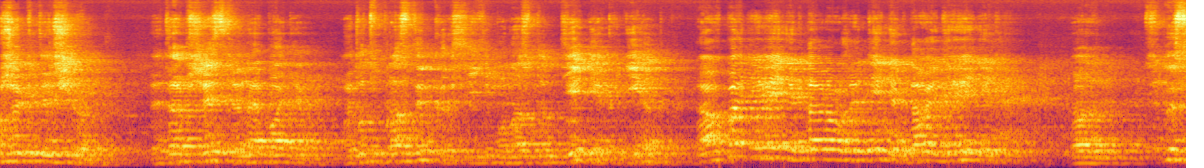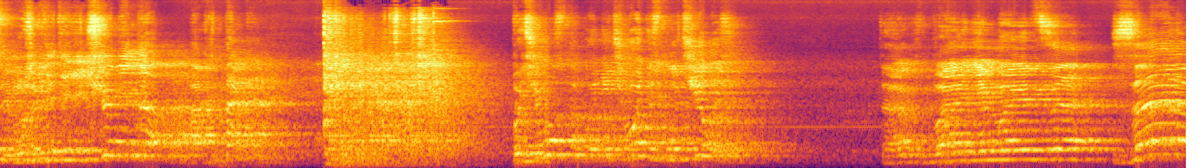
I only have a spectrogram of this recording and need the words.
Мужик, ты чё? Это общественная баня. Мы тут в простынках сидим, у нас тут денег нет. А в бане веник дороже денег, давайте веник. А, в смысле, мужик, я тебе ничего не дам? Ах так! Почему с тобой ничего не случилось? Так в бане мыться, заново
